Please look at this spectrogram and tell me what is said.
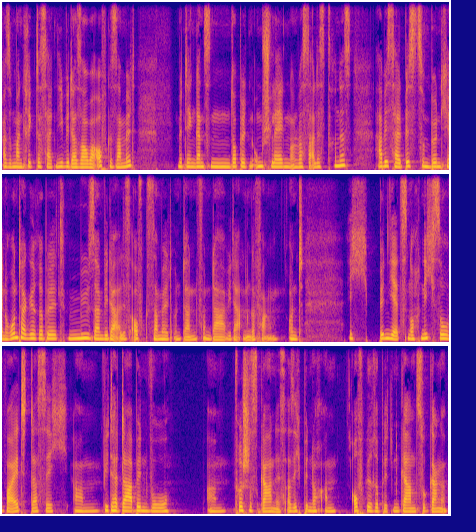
also man kriegt das halt nie wieder sauber aufgesammelt, mit den ganzen doppelten Umschlägen und was da alles drin ist, habe ich es halt bis zum Bündchen runtergeribbelt, mühsam wieder alles aufgesammelt und dann von da wieder angefangen. Und ich bin jetzt noch nicht so weit, dass ich ähm, wieder da bin, wo ähm, frisches Garn ist. Also ich bin noch am aufgeribbelten Garn zugange.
